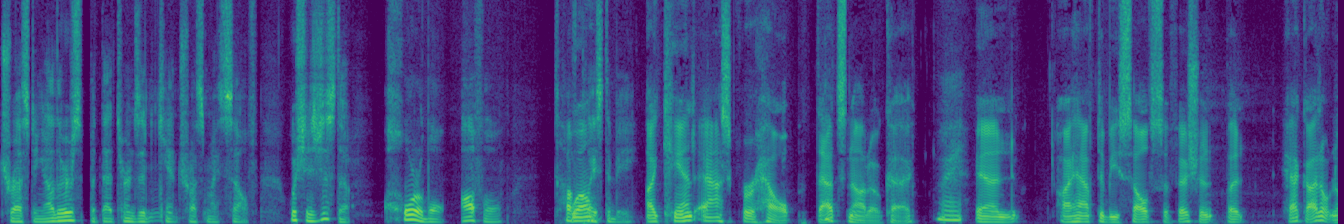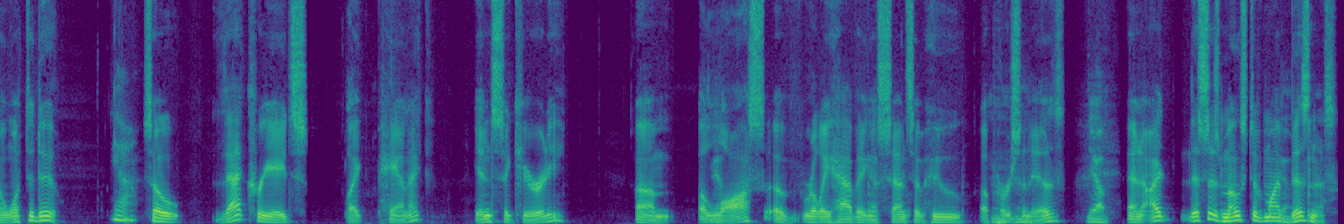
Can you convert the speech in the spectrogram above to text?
trusting others, but that turns into can't trust myself, which is just a horrible, awful, tough Well- place to be. I can't ask for help. That's not okay. Right. And I have to be self sufficient, but heck, I don't know what to do. Yeah. So that creates like panic, insecurity, um, a Yeah. loss of really having a sense of who a person is. Yeah. And I, this is most of my Yeah. business.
